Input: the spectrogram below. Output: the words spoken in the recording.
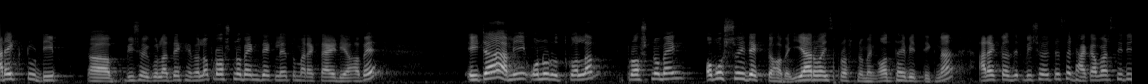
আরেকটু ডিপ বিষয়গুলো দেখে ফেলো। প্রশ্ন ব্যাংক দেখলে তোমার একটা আইডিয়া হবে। এটা আমি অনুরোধ করলাম প্রশ্ন ব্যাংক অবশ্যই দেখতে হবে। ইয়ার ওয়াইজ প্রশ্ন ব্যাংক অধ্যায় ভিত্তিক না? আরেকটা বিষয় হতেছে ঢাকা ভার্সিটি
